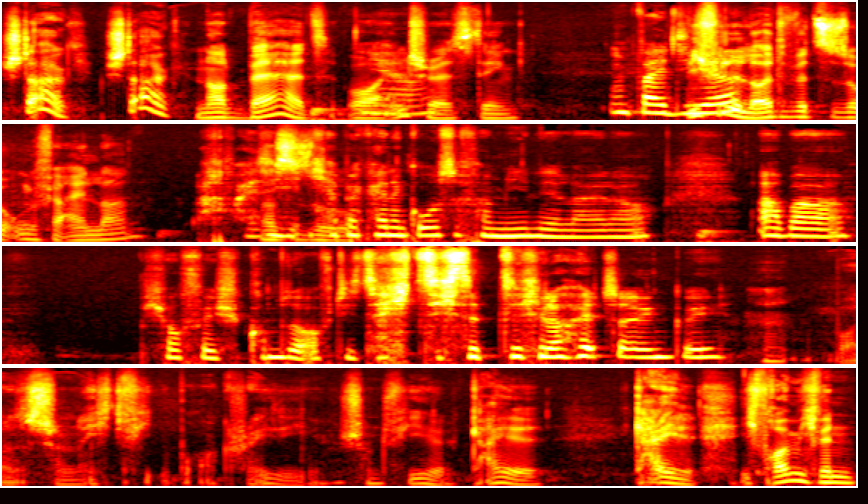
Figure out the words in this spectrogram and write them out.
Stark, stark. Not bad. Boah, Ja. interesting. und bei Wie viele dir? Leute würdest du so ungefähr einladen? Ach, weiß ich nicht. Ich so- habe ja keine große Familie leider. Aber ich hoffe, ich komme so auf die 60, 70 Leute irgendwie. Boah, das ist schon echt viel. Boah, crazy. Schon viel. Geil. Geil. Ich freue mich, wenn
